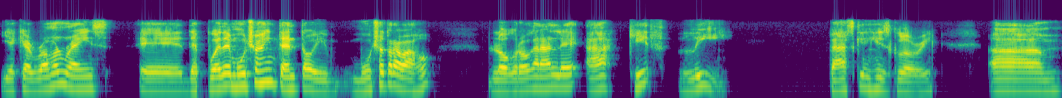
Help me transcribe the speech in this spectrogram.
y es que Roman Reigns, eh, después de muchos intentos y mucho trabajo, logró ganarle a Keith Lee, basking his glory, um,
